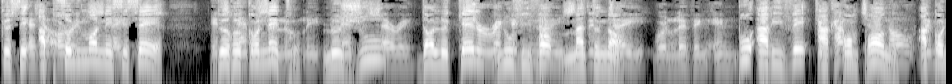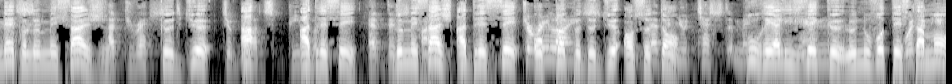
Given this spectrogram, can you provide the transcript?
que c'est absolument nécessaire de reconnaître le jour dans lequel nous vivons maintenant pour arriver à comprendre, à connaître le message que Dieu a adressé, le message adressé au peuple de Dieu en ce temps, pour réaliser que le Nouveau Testament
